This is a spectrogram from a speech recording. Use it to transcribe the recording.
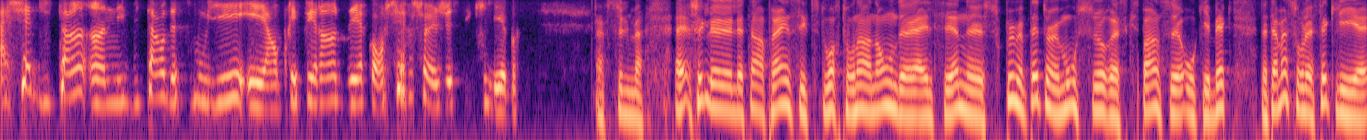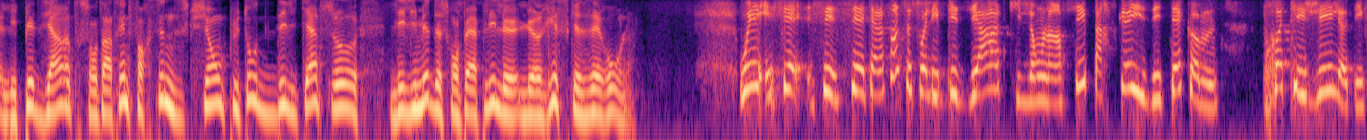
achète du temps en évitant de se mouiller et en préférant dire qu'on cherche un juste équilibre. Absolument. Euh, je sais que le, temps presse et que tu dois retourner en onde à LCN euh, sous mais peut-être un mot sur euh, ce qui se passe euh, au Québec, notamment sur le fait que les, euh, pédiatres sont en train de forcer une discussion plutôt délicate sur les limites de ce qu'on peut appeler le, risque zéro. Oui, et c'est- intéressant que ce soit les pédiatres qui l'ont lancé parce qu'ils étaient comme protégés des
